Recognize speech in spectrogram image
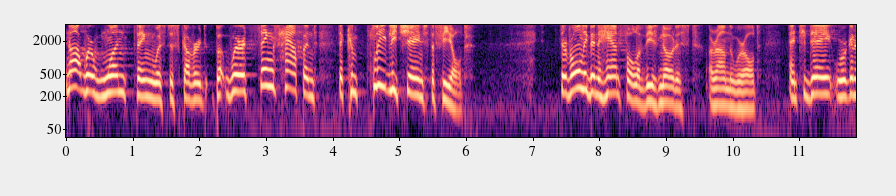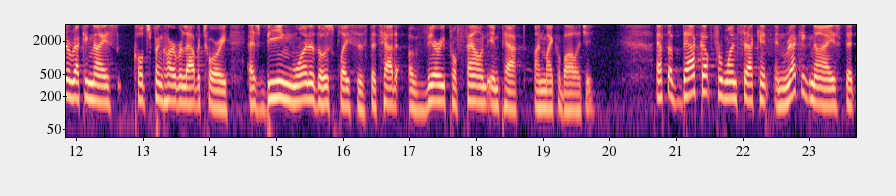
Not where one thing was discovered, but where things happened that completely changed the field. There have only been a handful of these noticed around the world. And today we're going to recognize Cold Spring Harbor Laboratory as being one of those places that's had a very profound impact on microbiology. I have to back up for one second and recognize that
